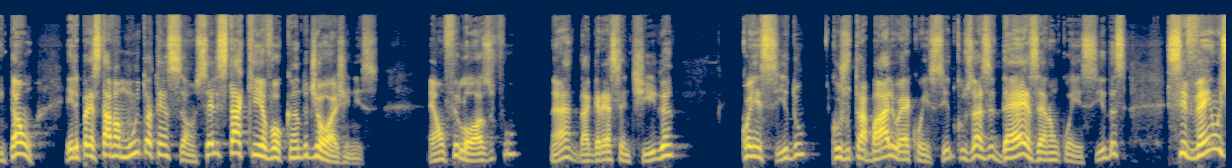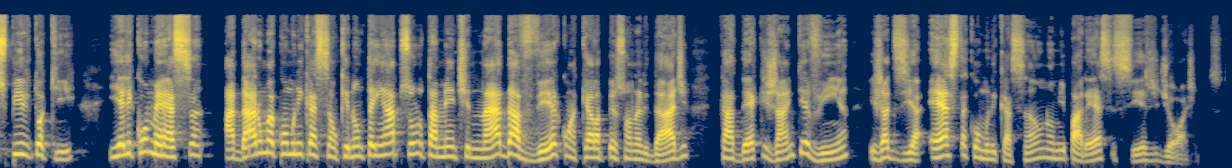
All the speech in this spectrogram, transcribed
Então, ele prestava muito atenção. Se ele está aqui evocando Diógenes, é um filósofo né, da Grécia Antiga, conhecido, cujo trabalho é conhecido, cujas ideias eram conhecidas. Se vem um espírito aqui e ele começa a dar uma comunicação que não tem absolutamente nada a ver com aquela personalidade, Kardec já intervinha e já dizia: esta comunicação não me parece ser de Diógenes.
